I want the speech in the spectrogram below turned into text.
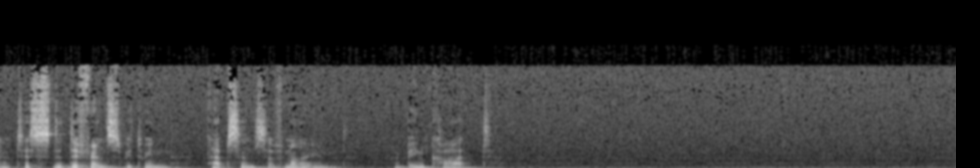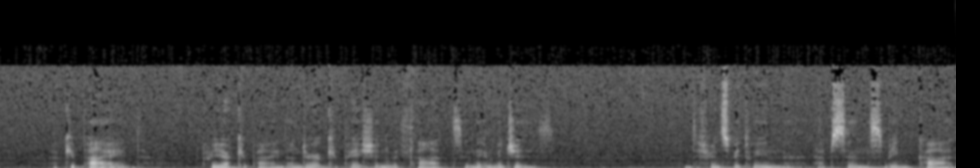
Notice the difference between absence of mind, or being caught, occupied, preoccupied, under occupation with thoughts and images. The difference between absence, being caught,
